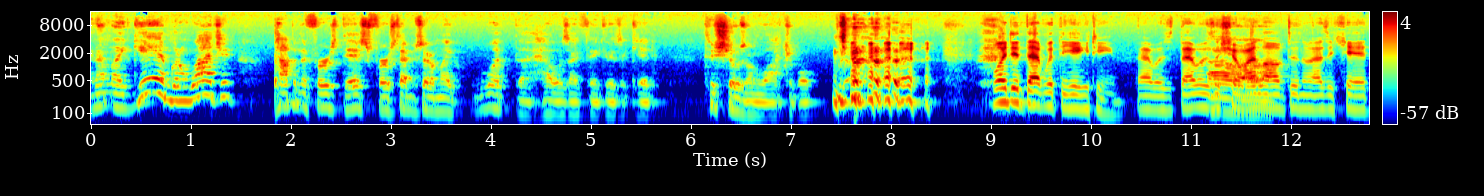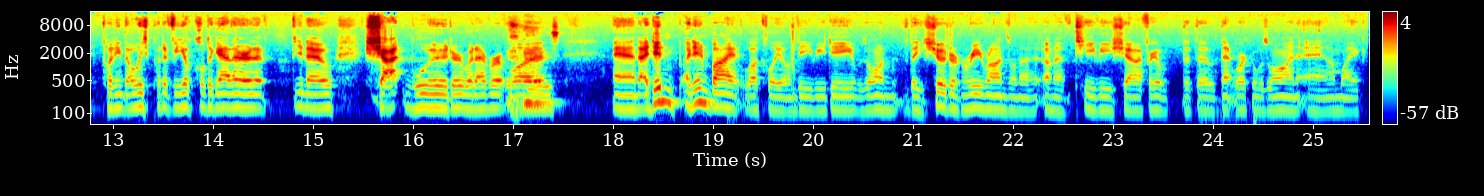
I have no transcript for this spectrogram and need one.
and I'm like, yeah, I'm gonna watch it. Popping the first disc, first episode, I'm like, what the hell was I thinking as a kid? This show's unwatchable. Well, I did that with the A Team. That was that was the show I Oh. loved and as a kid. Putting always put a vehicle together that you know shot wood or whatever it was. and I didn't I didn't buy it luckily on DVD. It was on they showed it in reruns on a on a TV show. I forget what the, the network it was on, and I'm like,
